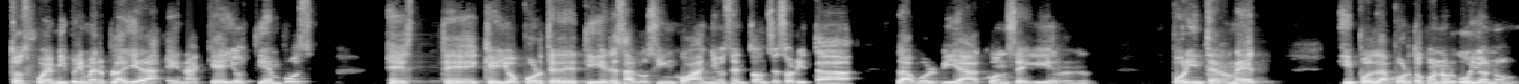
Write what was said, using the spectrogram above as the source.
Entonces fue mi primer playera en aquellos tiempos este, que yo porté de Tigres a los cinco años. Entonces ahorita la volví a conseguir por internet y pues la porto con orgullo, ¿no?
